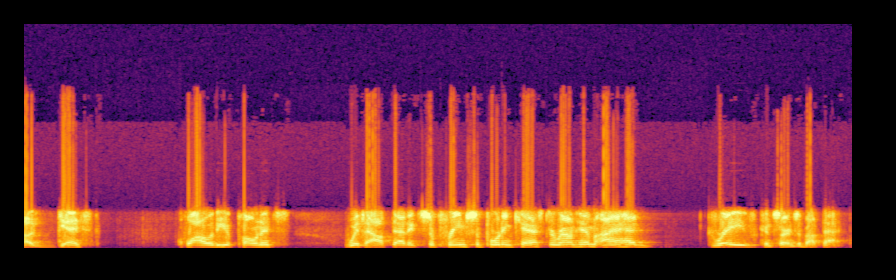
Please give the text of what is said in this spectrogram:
against quality opponents without that supreme supporting cast around him? I had grave concerns about that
